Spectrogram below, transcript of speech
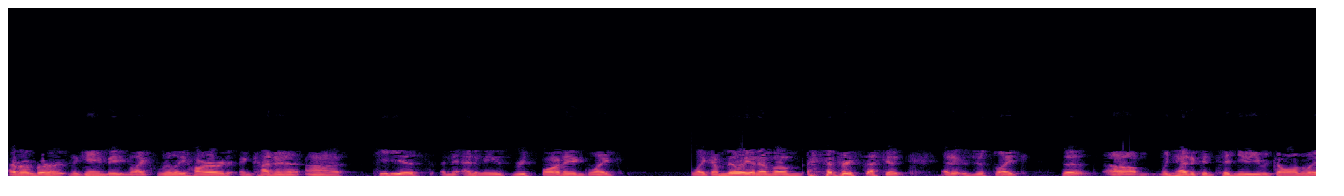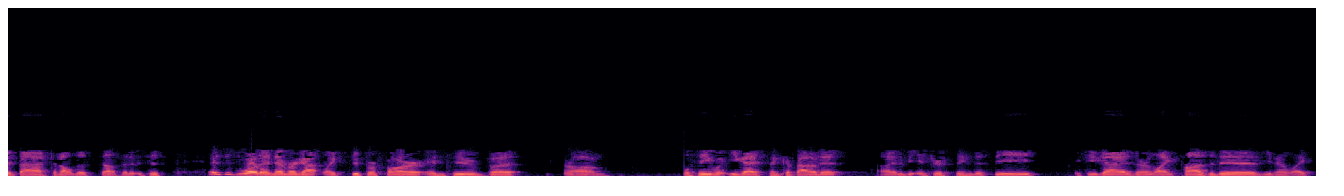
I remember the game being like really hard and kind of uh tedious, and the enemies respawning like like a million of them every second, and it was just like the um when you had to continue, you would go all the way back and all this stuff, and it was just it's just one I never got like super far into, but um we'll see what you guys think about it. Uh, it'd be interesting to see if you guys are like positive, you know, like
